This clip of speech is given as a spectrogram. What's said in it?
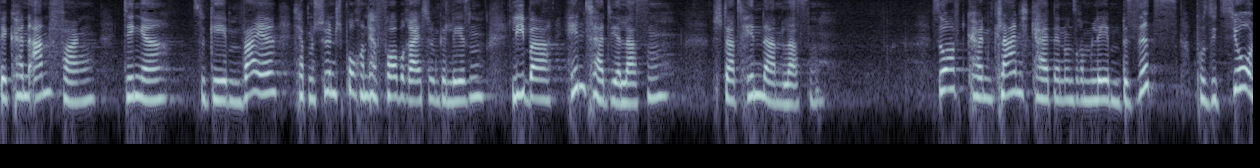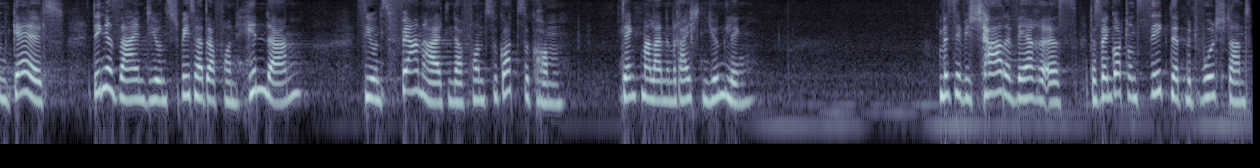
Wir können anfangen, Dinge zu geben, weil, ich habe einen schönen Spruch in der Vorbereitung gelesen, lieber hinter dir lassen, statt hindern lassen. So oft können Kleinigkeiten in unserem Leben, Besitz, Position, Geld, Dinge sein, die uns später davon hindern, sie uns fernhalten davon, zu Gott zu kommen. Denkt mal an den reichen Jüngling. Und wisst ihr, wie schade wäre es, dass wenn Gott uns segnet mit Wohlstand,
